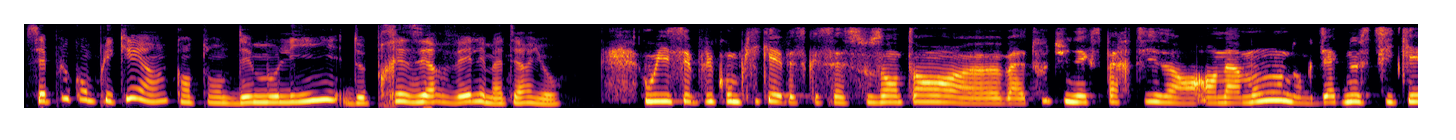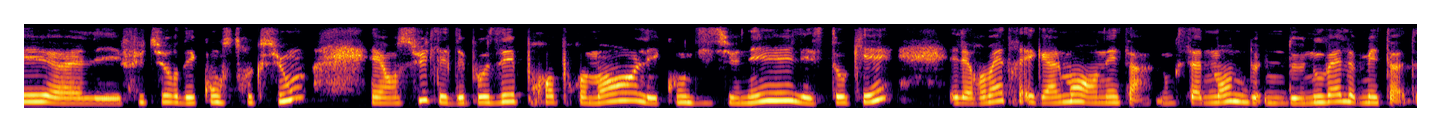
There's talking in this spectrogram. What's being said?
C'est plus compliqué hein, quand on démolit de préserver les matériaux. Oui, c'est plus compliqué parce que ça sous-entend euh, bah, toute une expertise en, amont, donc diagnostiquer euh, les futures déconstructions et ensuite les déposer proprement, les conditionner, les stocker et les remettre également en état. Donc ça demande de, nouvelles méthodes.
